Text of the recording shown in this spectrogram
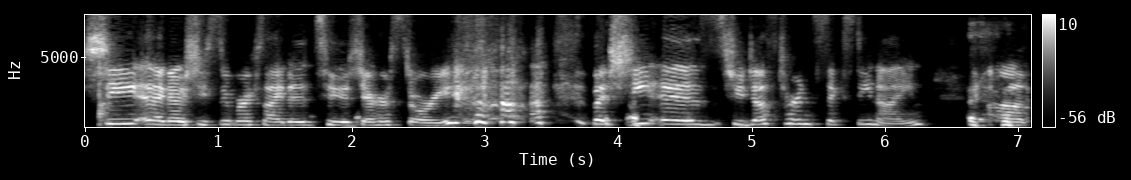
she, I know she's super excited to share her story, but she is. She just turned 69. Um,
